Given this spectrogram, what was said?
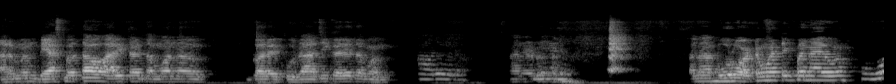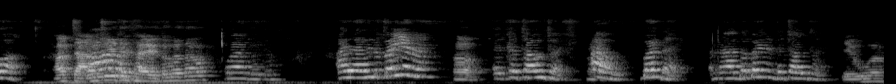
અરે મને બેસ બતાવો હારી રીતે તમને કરે પૂર રાજી કરે તમને? અને બોર ઓટોમેટિક બનાવ્યો હા ચાલુ છે તે થાય? તો બતાવો. આ રાલ દબાઈએ ને હા. એટલે ચાલુ થાય. આવ બંધ થાય અને આ દબાઈએ ને એટલે ચાલુ થાય. એવું હા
